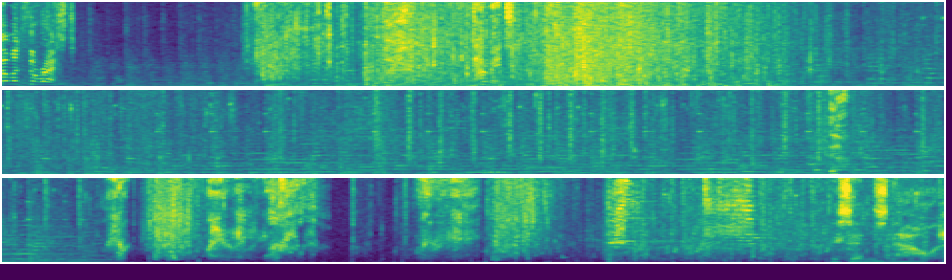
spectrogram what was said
summons the rest! Damn it! This ends now.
